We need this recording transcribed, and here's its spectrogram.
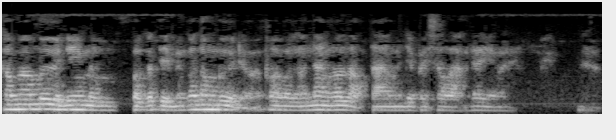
คำว่ามืดนี่มันปกติมันก็ต้องมืดเดี๋ยวพอเวลานั่งแล้วหลับตามันจะไปสว่างได้ยังไงนะครับ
